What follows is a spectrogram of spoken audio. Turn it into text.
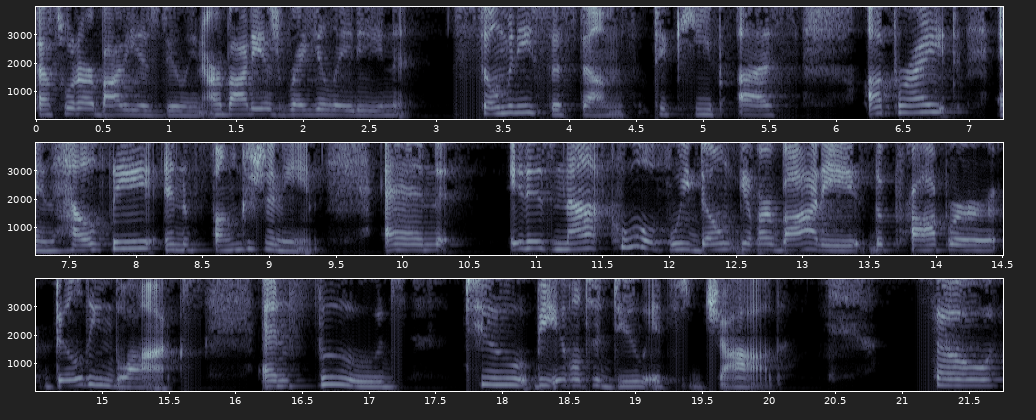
That's what our body is doing. Our body is regulating so many systems to keep us upright and healthy and functioning. And it is not cool if we don't give our body the proper building blocks and foods to be able to do its job. So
